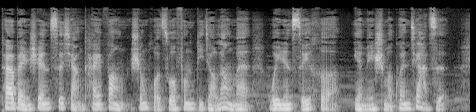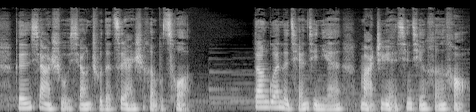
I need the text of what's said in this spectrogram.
他本身思想开放，生活作风比较浪漫，为人随和，也没什么官架子，跟下属相处的自然是很不错。当官的前几年，马致远心情很好，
